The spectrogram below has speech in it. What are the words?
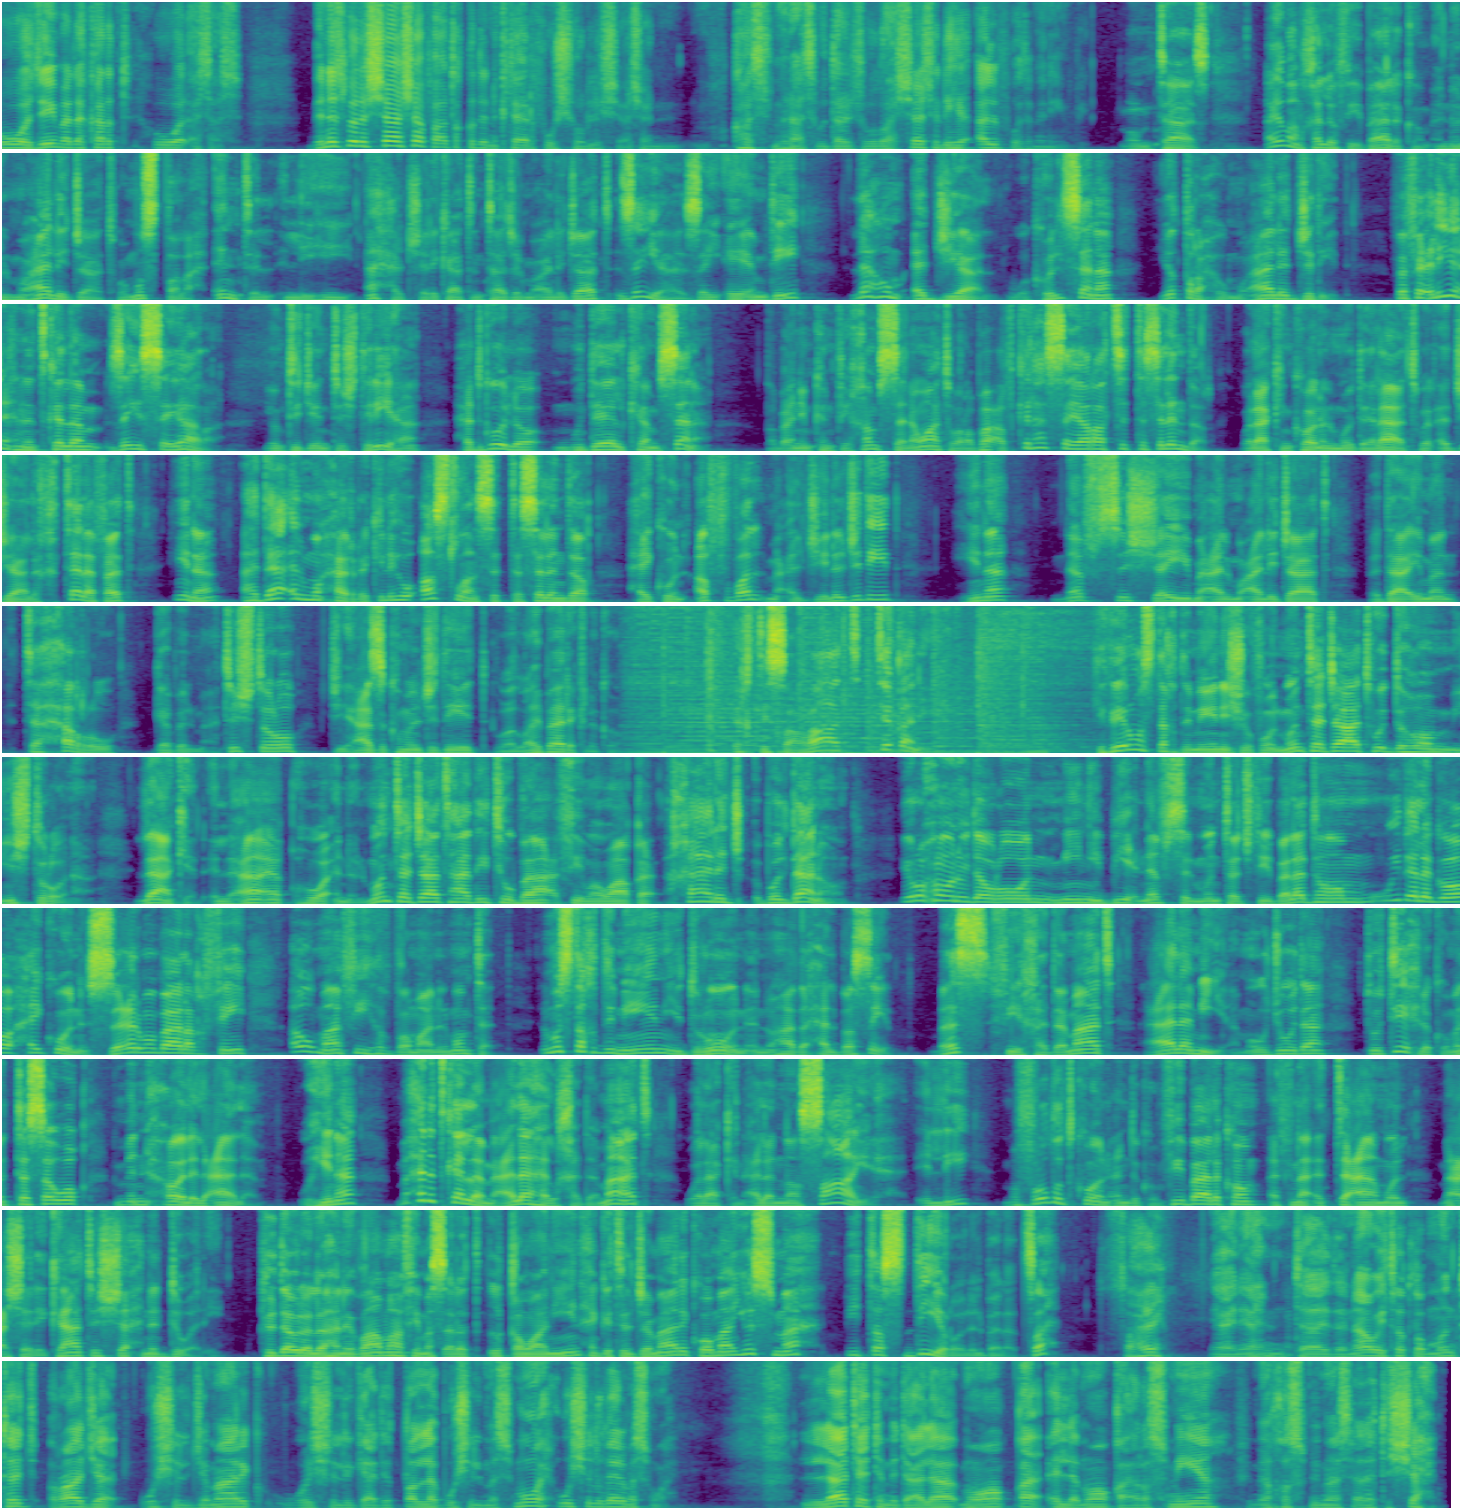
هو زي ما ذكرت هو الأساس. بالنسبة للشاشة فأعتقد إنك تعرف وش هو الشاشة عشان المقاس المناسب ودرجة وضوح الشاشة اللي هي 1080p. ممتاز. أيضا خلوا في بالكم إنه المعالجات ومصطلح إنتل اللي هي أحد شركات إنتاج المعالجات زيها زي AMD لهم أجيال وكل سنة يطرحوا معالج جديد. ففعليا إحنا نتكلم زي السيارة. يوم تجي أنت تشتريها حتقول له موديل كم سنة؟ طبعا يمكن في خمس سنوات ورا بعض كل هالسيارات ستة سلندر ولكن كون الموديلات والأجيال اختلفت هنا أداء المحرك اللي هو أصلا ستة سلندر حيكون أفضل مع الجيل الجديد. هنا نفس الشيء مع المعالجات فدائما تحروا قبل ما تشتروا جهازكم الجديد. والله يبارك لكم. اختصارات تقنية. كثير مستخدمين يشوفون منتجات ودهم يشترونها لكن العائق هو أن المنتجات هذه تباع في مواقع خارج بلدانهم. يروحون يدورون مين يبيع نفس المنتج في بلدهم وإذا لقوه حيكون السعر مبالغ فيه أو ما فيه الضمان الممتد المستخدمين يدرون أنه هذا حل بسيط بس في خدمات عالمية موجودة تتيح لكم التسوق من حول العالم وهنا ما حنتكلم على هالخدمات ولكن على النصائح اللي مفروض تكون عندكم في بالكم أثناء التعامل مع شركات الشحن الدولي. كل دولة لها نظامها في مسألة القوانين حقت الجمارك وما يسمح بتصديره للبلد، صح؟ صحيح يعني أنت إذا ناوي تطلب منتج راجع وش الجمارك وش اللي قاعد يتطلب وش المسموح وش الغير مسموح. لا تعتمد على مواقع إلا مواقع رسمية فيما يخص بمسألة الشحن.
